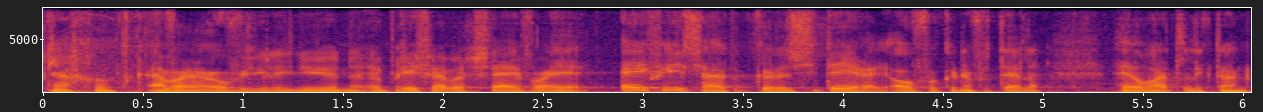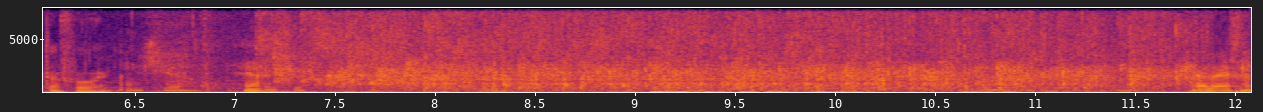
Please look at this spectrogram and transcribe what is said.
Ja, goed. En waarover jullie nu een, een brief hebben geschreven... waar je even iets uit kunnen citeren, over kunnen vertellen. Heel hartelijk dank daarvoor. Dankjewel. Ja. En wij gaan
